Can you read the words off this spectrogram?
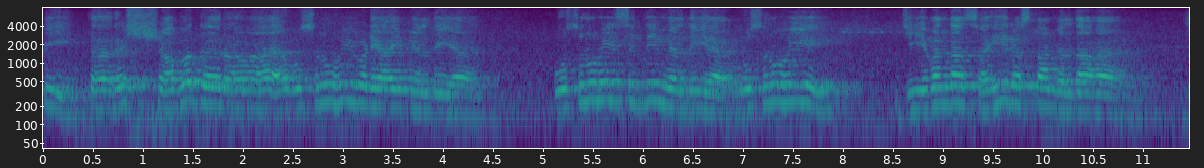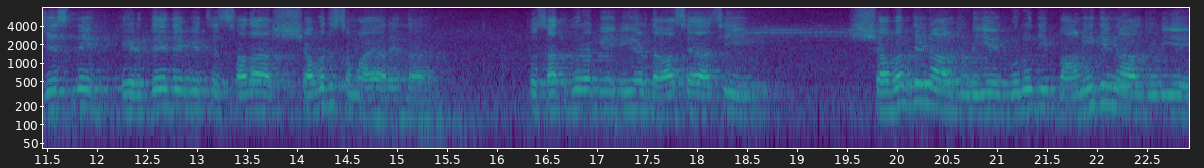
ਭੀਤਰ ਸ਼ਬਦ ਰਵੈ ਉਸ ਨੂੰ ਹੀ ਵਡਿਆਈ ਮਿਲਦੀ ਹੈ। ਉਸ ਨੂੰ ਹੀ ਸਿੱਧੀ ਮਿਲਦੀ ਹੈ। ਉਸ ਨੂੰ ਹੀ ਜੀਵਨ ਦਾ ਸਹੀ ਰਸਤਾ ਮਿਲਦਾ ਹੈ, ਜਿਸ ਦੇ ਹਿਰਦੇ ਦੇ ਵਿੱਚ ਸਦਾ ਸ਼ਬਦ ਸਮਾਇਆ ਰਹਿੰਦਾ ਹੈ। ਤੋ ਸਤਿਗੁਰੂ ਅੱਗੇ ਇਹ ਅਰਦਾਸ ਹੈ, ਅਸੀਂ ਸ਼ਬਦ ਦੇ ਨਾਲ ਜੁੜੀਏ, ਗੁਰੂ ਦੀ ਬਾਣੀ ਦੇ ਨਾਲ ਜੁੜੀਏ,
